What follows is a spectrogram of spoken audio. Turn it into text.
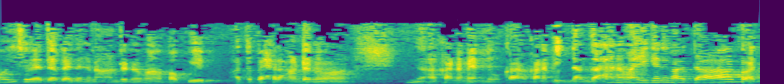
ඔයිස වැද බැදගෙන අඬනවා, පපුවේ අතපැහැර අඬනවා, කන මැන්නු කන පින්දම් ගහනවා. ඒ කියන්නේ කවදාකවත්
